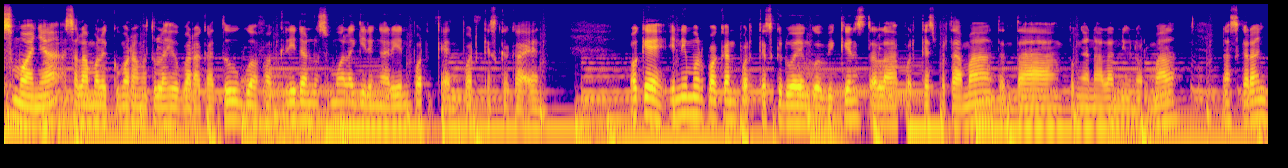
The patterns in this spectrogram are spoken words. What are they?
Semuanya, Assalamualaikum warahmatullahi wabarakatuh. Gua Fakri dan lo semua lagi dengerin podcast, podcast KKN Oke, ini merupakan podcast kedua yang gue bikin setelah podcast pertama tentang pengenalan new normal. Nah sekarang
